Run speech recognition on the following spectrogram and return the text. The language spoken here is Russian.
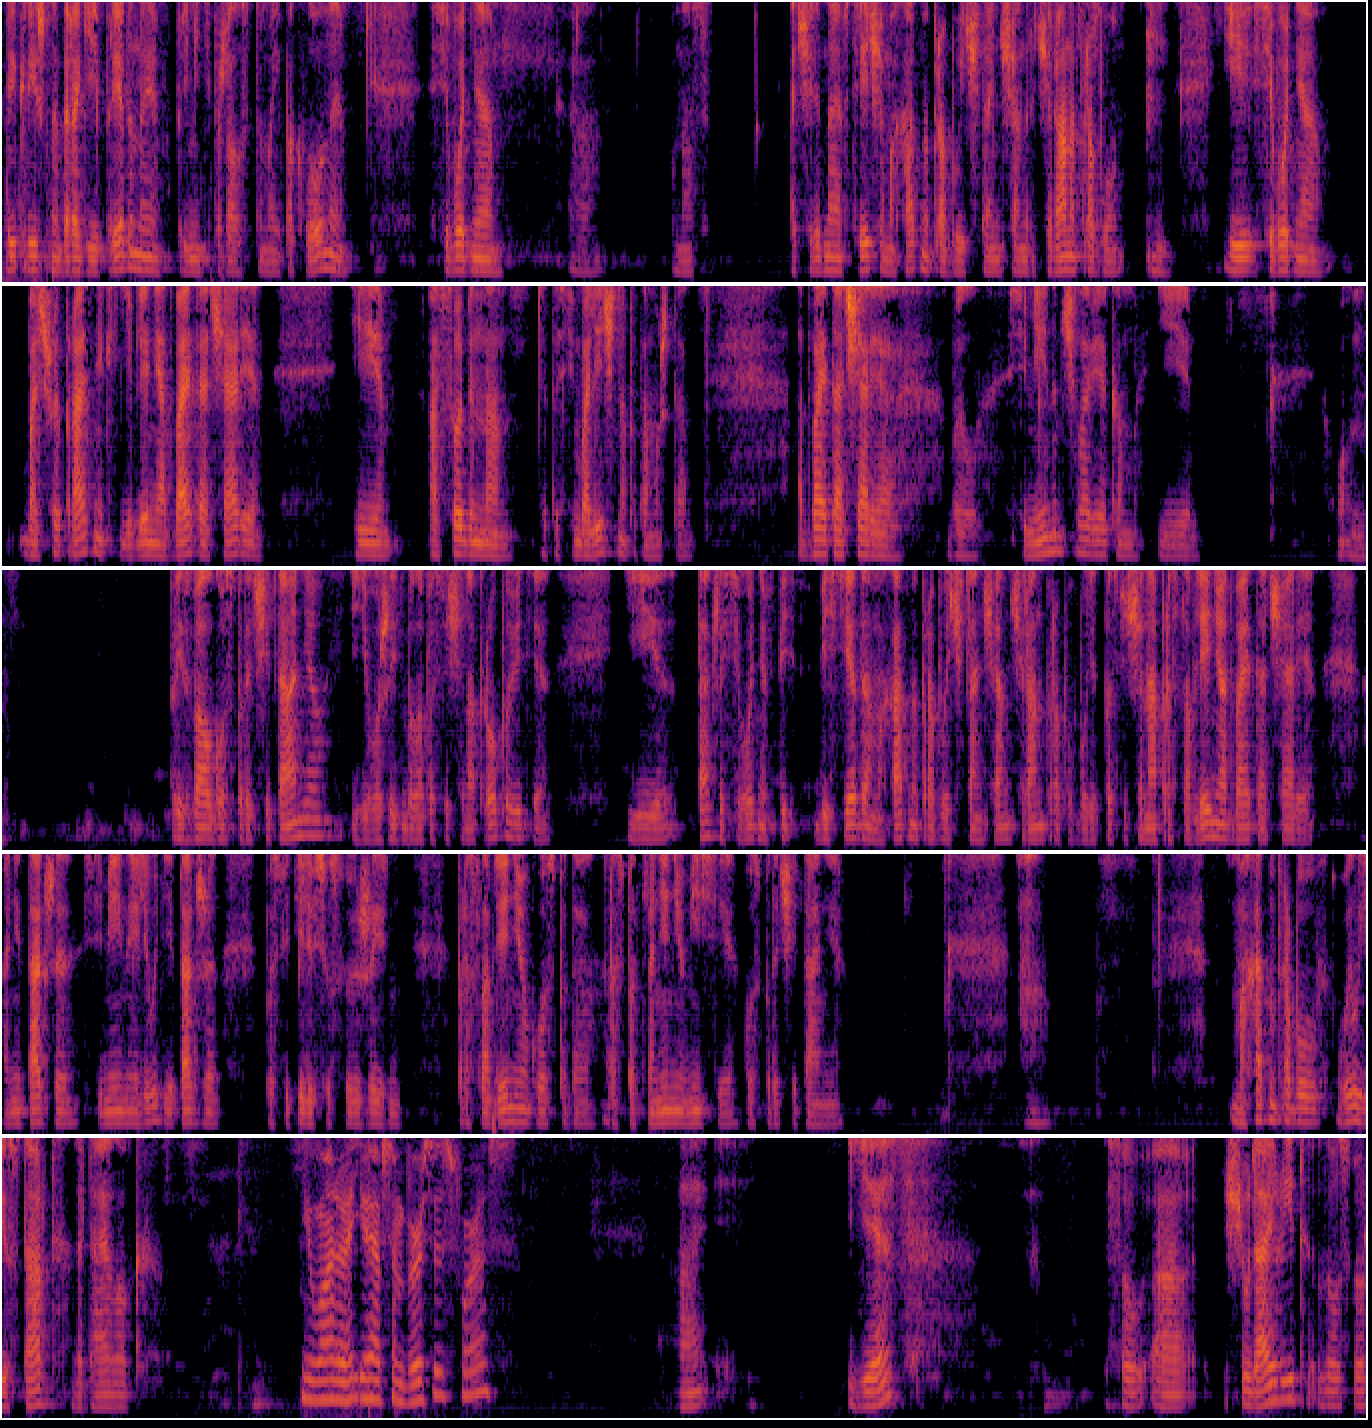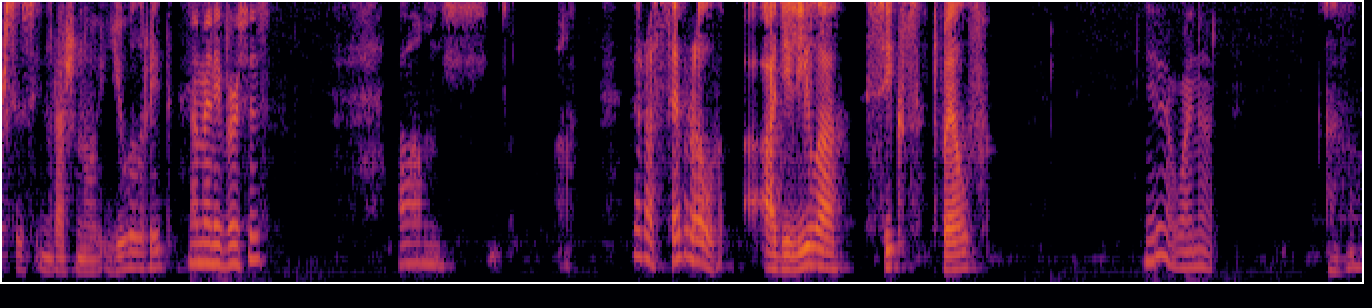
Хари Кришна, дорогие преданные, примите, пожалуйста, мои поклоны. Сегодня э, у нас очередная встреча Махатмы Прабу и Читани Чандра Чарана Прабу. И сегодня большой праздник, явление Адвайта Ачарьи. И особенно это символично, потому что Адвайта Ачарья был семейным человеком, и он призвал Господа читанию, и его жизнь была посвящена проповеди. И также сегодня беседа Махатмы Прабhu и Читан Чан Чаран Прабhu будет посвящена прославлению Адвайта Ачарья. Они также семейные люди и также посвятили всю свою жизнь прославлению Господа, распространению миссии Господа Читания. Mahatma Prabhu, will you start the dialogue? You want to? You have some verses for us? Uh, yes. So, uh, should I read those verses in Russian, or you will read? How many verses? Um, there are several. Adilila six twelve. Yeah, why not? Uh-huh.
